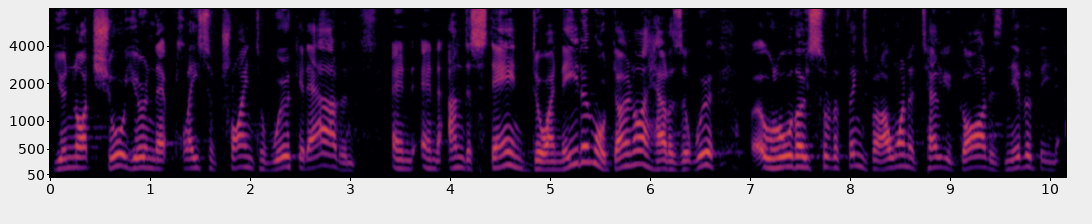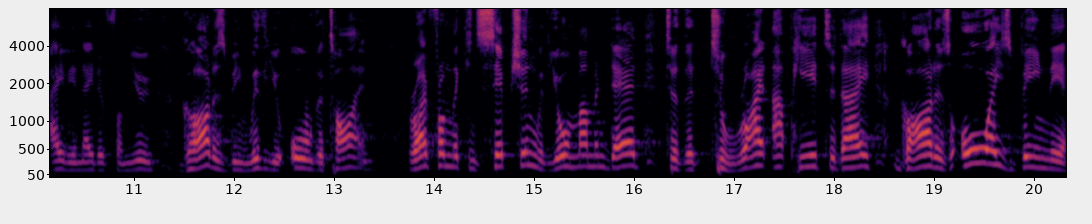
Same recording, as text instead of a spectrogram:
you're not sure, you're in that place of trying to work it out and, and, and understand do I need Him or don't I? How does it work? All those sort of things. But I want to tell you, God has never been alienated from you, God has been with you all the time right from the conception with your mum and dad to the to right up here today god has always been there.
